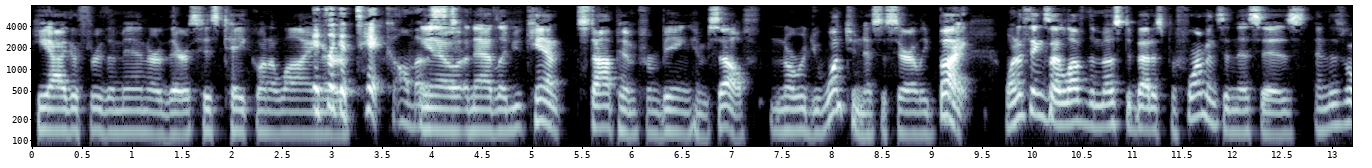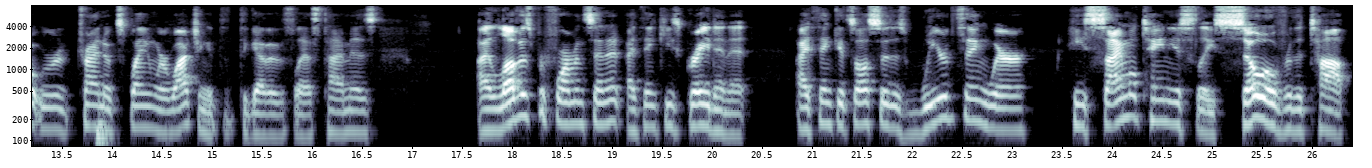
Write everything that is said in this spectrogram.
he either threw them in or there's his take on a line. It's like a tick almost. you know an ad lib. You can't stop him from being himself, nor would you want to necessarily. But Right. one of the things I love the most about his performance in this is, and this is what we were trying to explain. when we are watching it together this last time. Is I love his performance in it. I think he's great in it. I think it's also this weird thing where he's simultaneously so over the top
